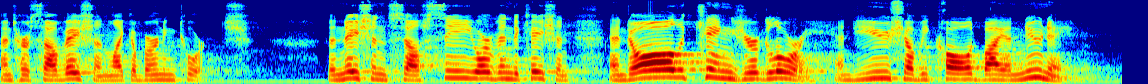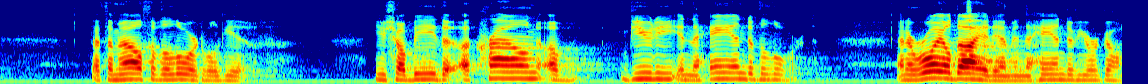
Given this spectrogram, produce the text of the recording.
and her salvation like a burning torch. The nations shall see your vindication, and all the kings your glory, and you shall be called by a new name that the mouth of the Lord will give. You shall be the, a crown of beauty in the hand of the Lord, and a royal diadem in the hand of your God.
